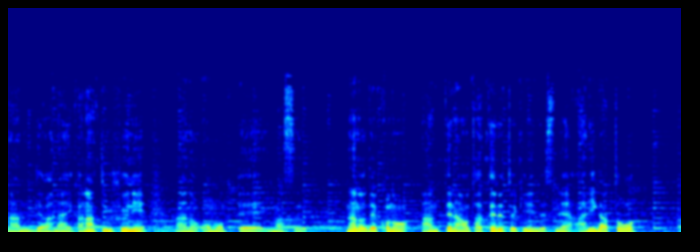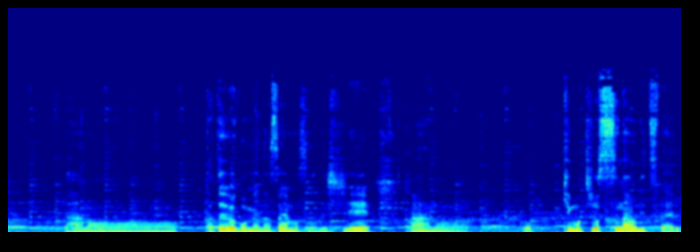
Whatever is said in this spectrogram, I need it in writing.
なんではないかなというふうにあの思っています。なのでこのアンテナを立てる時にですねありがとうあのー、例えばごめんなさいもそうですしあのー、気持ちを素直に伝える、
